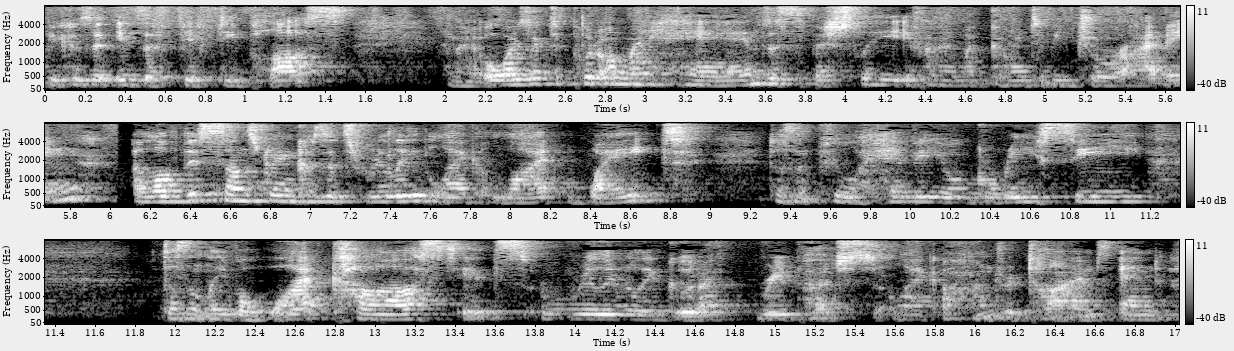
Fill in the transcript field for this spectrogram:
because it is a 50 plus. And I always like to put it on my hands, especially if I'm going to be driving. I love this sunscreen because it's really like lightweight, doesn't feel heavy or greasy doesn't leave a white cast. It's really, really good. I've repurchased it like a hundred times and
